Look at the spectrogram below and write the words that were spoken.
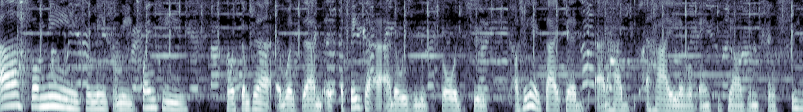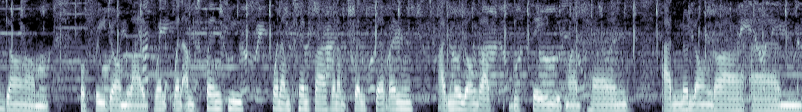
Ah, uh, for me, for me, for me, 20s was something that was um, a phase that I'd always looked forward to I was really excited and had a high level of enthusiasm for freedom, for freedom. Like when, when I'm 20, when I'm 25, when I'm 27, I'd no longer be staying with my parents. I'd no longer um,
